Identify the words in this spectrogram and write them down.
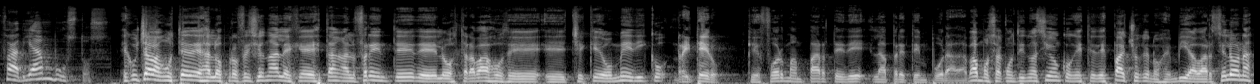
Fabián Bustos. Escuchaban ustedes a los profesionales que están al frente de los trabajos de eh, chequeo médico, reitero, que forman parte de la pretemporada. Vamos a continuación con este despacho que nos envía Barcelona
